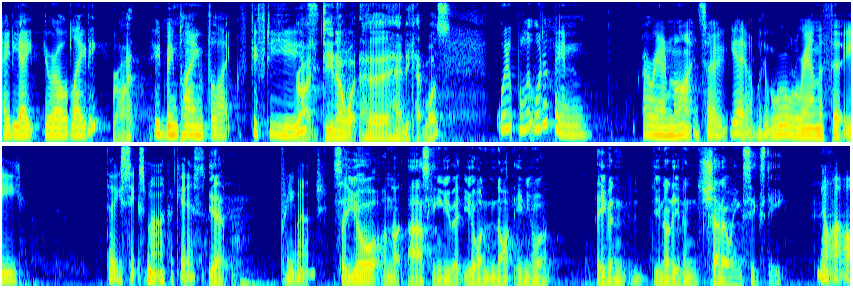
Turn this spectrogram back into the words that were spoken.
eighty-eight-year-old lady Right. who'd been playing for like 50 years. Right. Do you know what her handicap was? Well, it would have been around mine. So, yeah, I think we're all around the 30, 36 mark, I guess, Yeah. pretty much. So you're. I'm not asking you, but you're not in your even. You're not even shadowing sixty. No, I,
